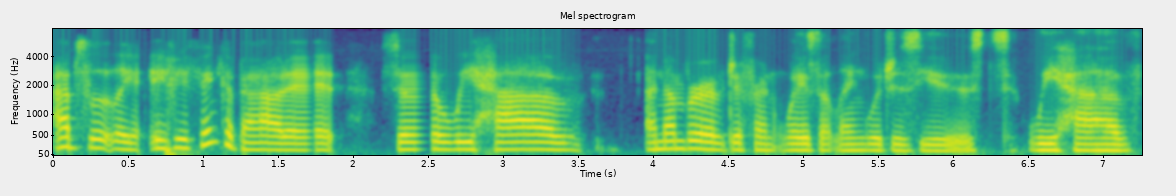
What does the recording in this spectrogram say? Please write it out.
Absolutely. If you think about it, so we have a number of different ways that language is used. We have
